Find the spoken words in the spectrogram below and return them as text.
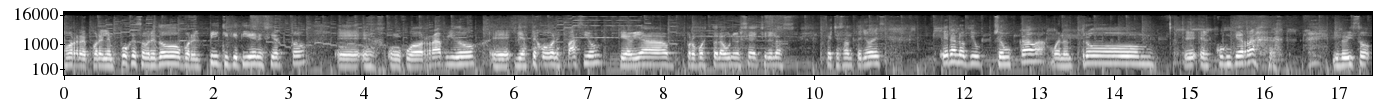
por, por el empuje, sobre todo por el pique que tiene, ¿cierto? Eh, es un jugador rápido eh, y a este juego en espacio que había propuesto la Universidad de Chile en las fechas anteriores era lo que se buscaba. Bueno, entró eh, el Kun Guerra y lo hizo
